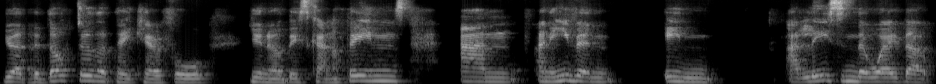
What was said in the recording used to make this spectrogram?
you are the doctor that take care for you know these kind of things, and and even in at least in the way that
